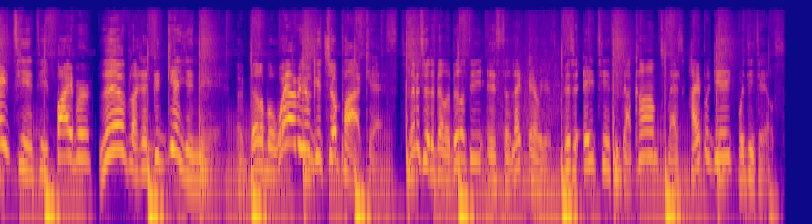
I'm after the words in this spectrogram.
AT&T Fiber, live like a gigillionaire. Available wherever you get your podcast. Limited availability in select areas. Visit AT&T.com slash hypergig for details.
